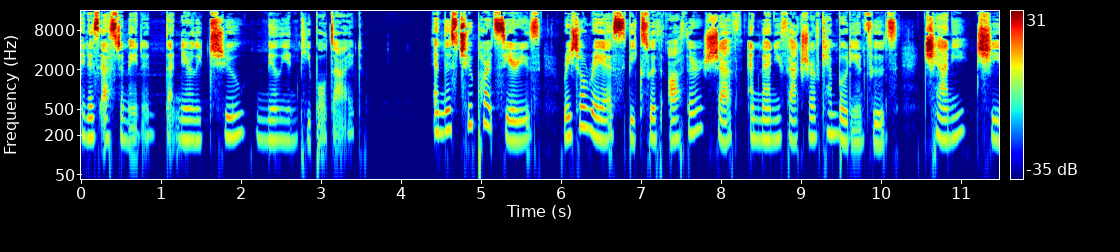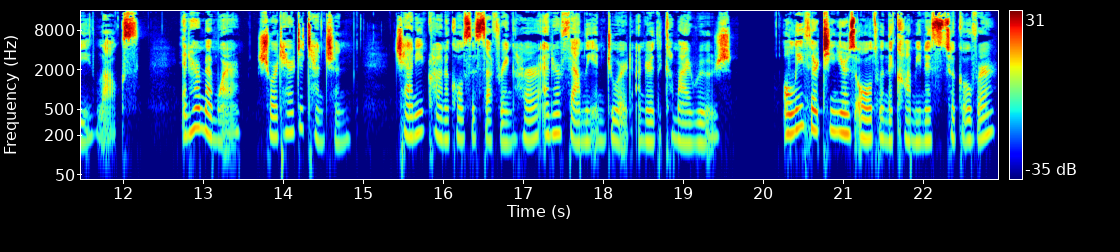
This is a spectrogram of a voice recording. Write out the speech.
It is estimated that nearly 2 million people died. In this two part series, Rachel Reyes speaks with author, chef, and manufacturer of Cambodian foods, Channy Chi Laux. In her memoir, Short Hair Detention, Channy chronicles the suffering her and her family endured under the Khmer Rouge. Only 13 years old when the communists took over,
